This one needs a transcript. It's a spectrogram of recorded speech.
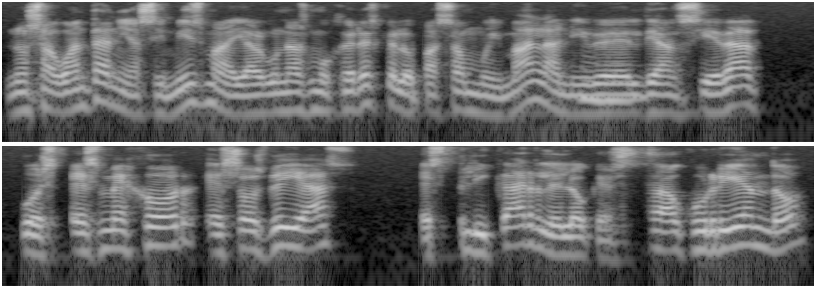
no se aguanta ni a sí misma. Hay algunas mujeres que lo pasan muy mal a nivel de ansiedad pues es mejor esos días explicarle lo que está ocurriendo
